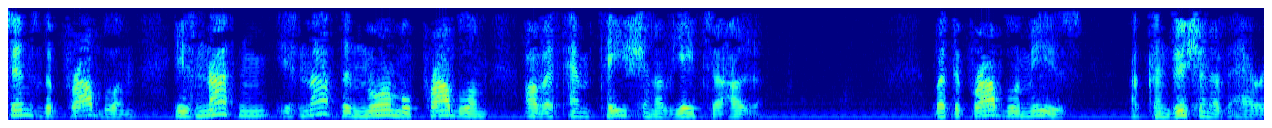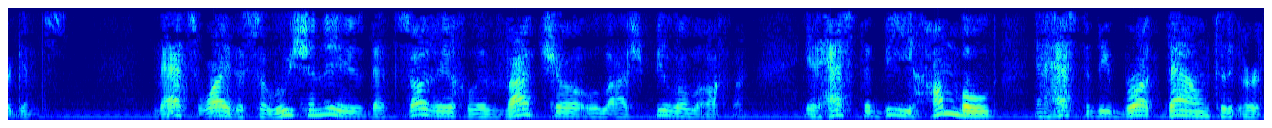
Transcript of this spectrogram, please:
since the problem is not, is not the normal problem of a temptation of Yetzer Hara, but the problem is a condition of arrogance, that's why the solution is that tzarich levacho ulashpilo It has to be humbled and has to be brought down to the earth.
